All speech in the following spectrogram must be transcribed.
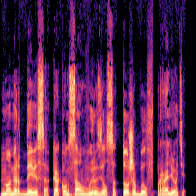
Номер Дэвиса, как он сам выразился, тоже был в пролете.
